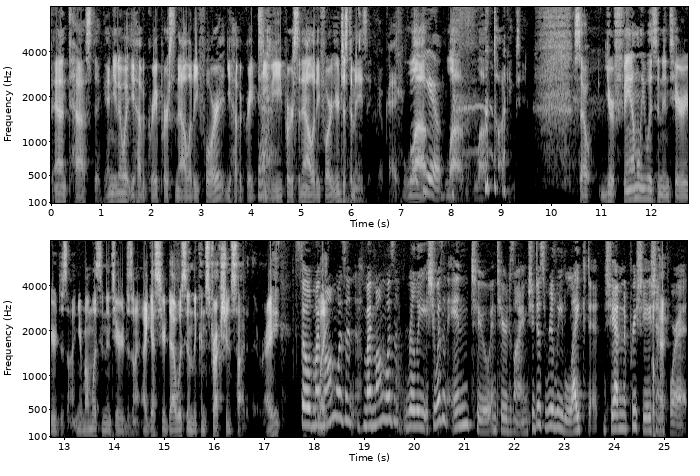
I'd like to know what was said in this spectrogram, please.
Fantastic. And you know what? You have a great personality for it. You have a great TV personality for it. You're just amazing. Okay. Love, you. love, love talking to you. So, your family was in interior design. Your mom was in interior design. I guess your dad was in the construction side of it, right? So my Like- mom wasn't my mom wasn't really she wasn't into interior design. She just really liked it. She had an appreciation Okay. for it.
